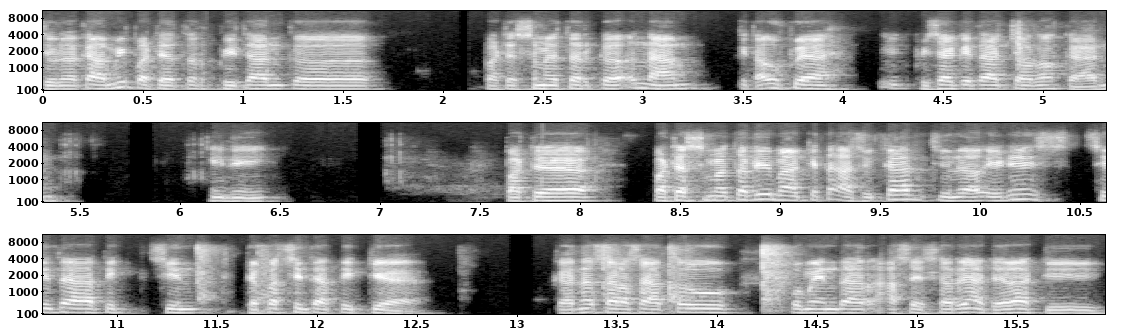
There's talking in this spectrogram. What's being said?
jurnal kami pada terbitan ke pada semester ke-6 kita ubah bisa kita contohkan ini pada pada semester 5 kita ajukan jurnal ini Sinta, dapat Sinta 3 karena salah satu komentar asesornya adalah di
